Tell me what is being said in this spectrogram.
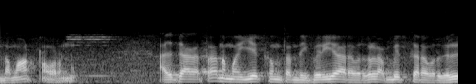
இந்த மாற்றம் வரணும். அதுக்காகத்தான் நம்ம இயக்கம் தந்தை பெரியார் அவர்கள் அம்பேத்கர் அவர்கள்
